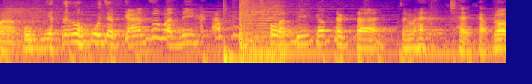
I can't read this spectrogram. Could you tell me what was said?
มาปุ๊บเนี่ยโอ้ผู้จัดการสวัสดีครับ สวัสดีครับทักทายใช่ไหมใช่ครับ ก็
